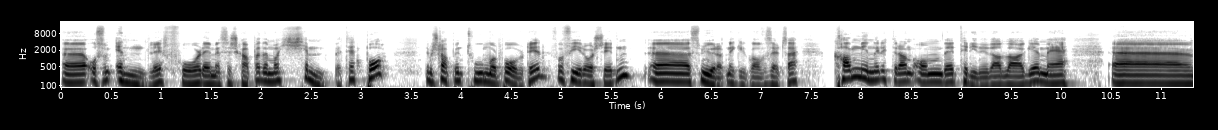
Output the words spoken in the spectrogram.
Øh, og som endelig får det mesterskapet. Den var kjempetett på. De slapp inn to mål på overtid for fire år siden, øh, som gjorde at den ikke kvalifiserte seg. Kan minne litt om det Trinidad-laget med, øh,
